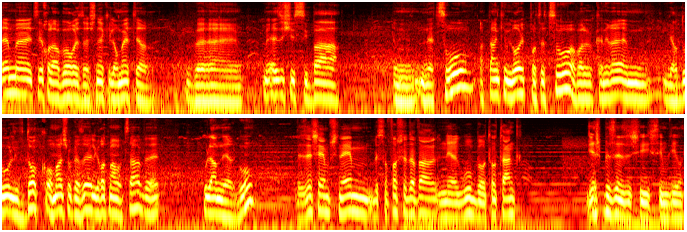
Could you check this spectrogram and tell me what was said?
הם אה, הצליחו לעבור איזה שני קילומטר, ומאיזושהי סיבה הם נעצרו, הטנקים לא התפוצצו, אבל כנראה הם ירדו לבדוק או משהו כזה, לראות מה המצב, וכולם נהרגו. וזה שהם שניהם בסופו של דבר נהרגו באותו טנק, יש בזה איזושהי סמליות.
